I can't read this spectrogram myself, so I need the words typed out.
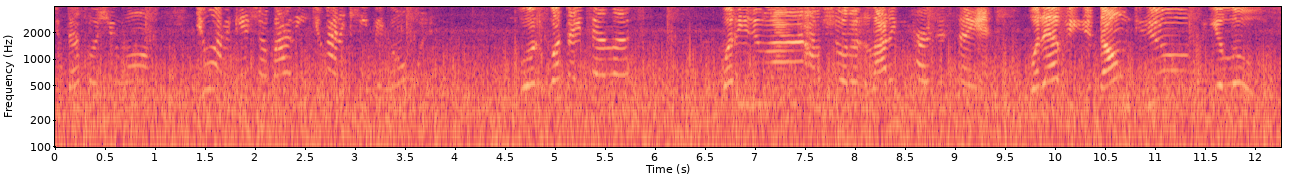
if that's what you want, you got to get your body, you got to keep it going. What, what they tell us, what did you learn? I'm sure a lot of you heard this saying, whatever you don't use, you lose.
